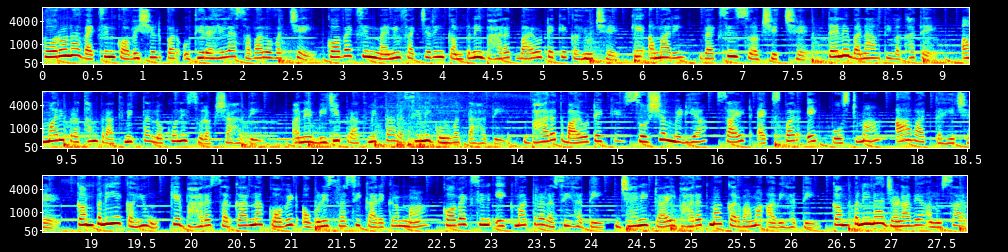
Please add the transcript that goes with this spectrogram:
કોરોના વેક્સિન કોવિશિલ્ડ પર ઉઠી રહેલા સવાલો વચ્ચે કોવેક્સિન મેન્યુફેક્ચરિંગ કંપની ભારત બાયોટેકે કહ્યું છે કે અમારી વેક્સિન સુરક્ષિત છે. તેને બનાવતી વખતે અમારી પ્રથમ પ્રાથમિકતા લોકોની સુરક્ષા હતી અને બીજી પ્રાથમિકતા રસીની ગુણવત્તા હતી. ભારત બાયોટેકે સોશિયલ મીડિયા સાઇટ એક્સ પર એક પોસ્ટમાં આ વાત કહી છે. કંપનીએ કહ્યું કે ભારત સરકારના કોવિડ ઓગણીસ રસી કાર્યક્રમમાં કોવેક્સિન એકમાત્ર રસી હતી, જેની ટ્રાયલ ભારતમાં કરવામાં આવી હતી. કંપનીના જણાવ્યા અનુસાર,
